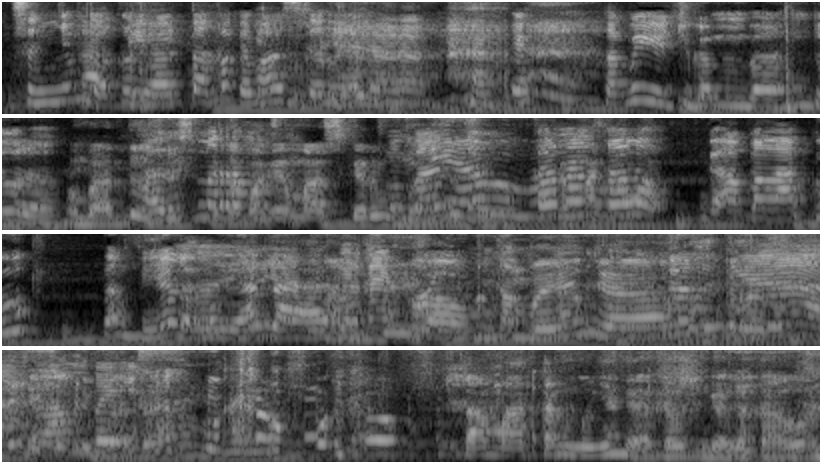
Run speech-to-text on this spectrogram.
Senyum nggak kelihatan pakai masker ya. Iya. eh, tapi juga membantu loh membantu Harus sih. Kita merem- pakai masker membantu. Iya, sih. karena kalau nggak apa lagu lampunya nggak kelihatan nggak kayak oh Lampunya terus ikut ibadah kita makan ngunyah nggak tahu nggak ketahuan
